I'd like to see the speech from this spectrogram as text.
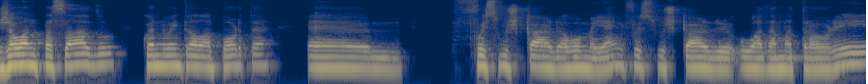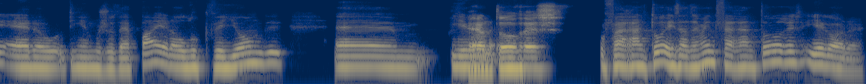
Já o ano passado, quando entra lá à porta, uh, foi-se buscar o Aubameyang, foi-se buscar o Adama Traoré, era o, tínhamos o Depay, era o Luke de Jong, um, e agora, Ferran Torres. O Ferran Torres, exatamente, Ferran Torres. E agora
